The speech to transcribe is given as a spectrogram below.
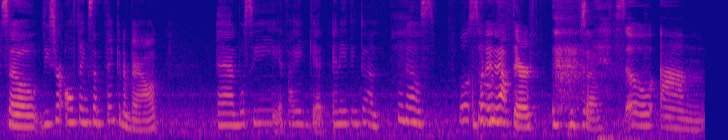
So these are all things I'm thinking about. And we'll see if I get anything done. Who knows? Well, I'm putting it out there. So So, um,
